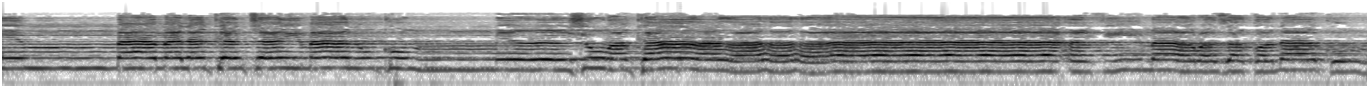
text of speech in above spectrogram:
مما ملكت أيمانكم من شركاء فيما رزقناكم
